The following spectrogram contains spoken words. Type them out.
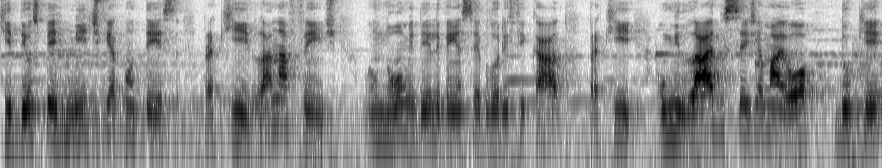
que Deus permite que aconteça, para que lá na frente o nome dele venha a ser glorificado, para que o milagre seja maior do que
